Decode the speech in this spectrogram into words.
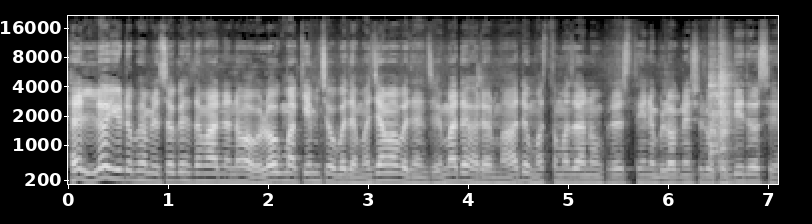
હેલો યુટ્યુબ ફેમિલી સ્વાગત છે તમારા નવા વ્લોગમાં કેમ છો? બધા મજામાં? બધા જય હર હર મહાદેવ. મસ્ત મજાનો ફ્રેશ થઈને બ્લોગને શરૂ કરી દીધો છે.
